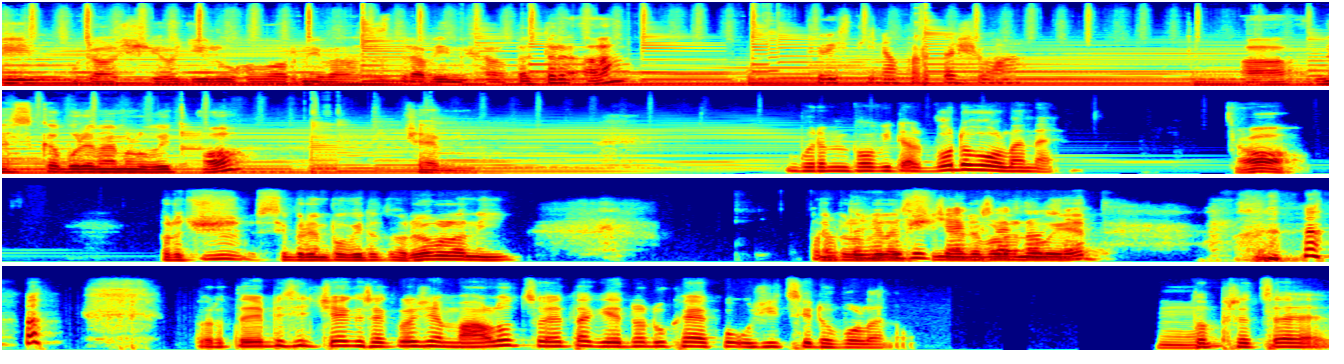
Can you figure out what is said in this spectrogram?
posluchači, u dalšího dílu Hovorny vás zdraví Michal Petr a Kristýna Farkašová. A dneska budeme mluvit o čem? Budeme povídat o dovolené. O, proč hmm. si budeme povídat o dovolený? Protože by si člověk řekl, že... Protože by si člověk řekl, že málo co je tak jednoduché, jako užít si dovolenou. Hmm. To přece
